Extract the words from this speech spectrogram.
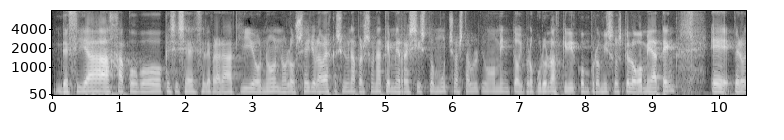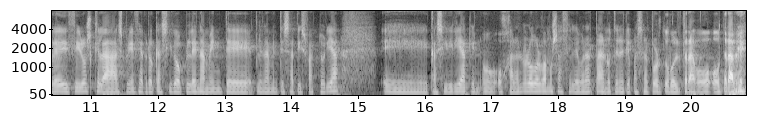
Decía Jacobo que si se celebrará aquí o no, no lo sé. Yo la verdad es que soy una persona que me resisto mucho hasta el último momento y procuro no adquirir compromisos que luego me aten, eh, pero de deciros que la experiencia creo que ha sido plenamente, plenamente satisfactoria. Eh, casi diría que ojalá no lo volvamos a celebrar para no tener que pasar por todo el trago otra vez,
